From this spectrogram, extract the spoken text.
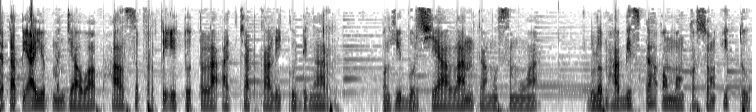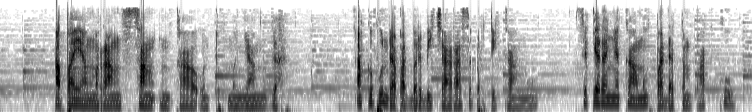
Tetapi Ayub menjawab, hal seperti itu telah acap kali ku dengar. Penghibur sialan kamu semua. Belum habiskah omong kosong itu? Apa yang merangsang engkau untuk menyanggah? Aku pun dapat berbicara seperti kamu, sekiranya kamu pada tempatku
